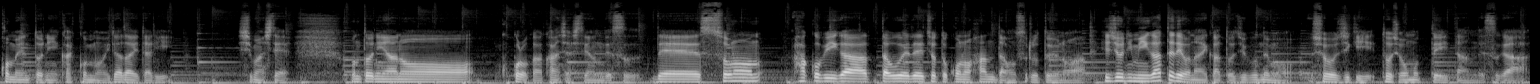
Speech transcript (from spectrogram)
コメントに書き込みをいただいたりしまして本当にあの心から感謝してるんです。でその運びがあった上でちょっとこの判断をするというのは非常に身勝手ではないかと自分でも正直当初思っていたんですが、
